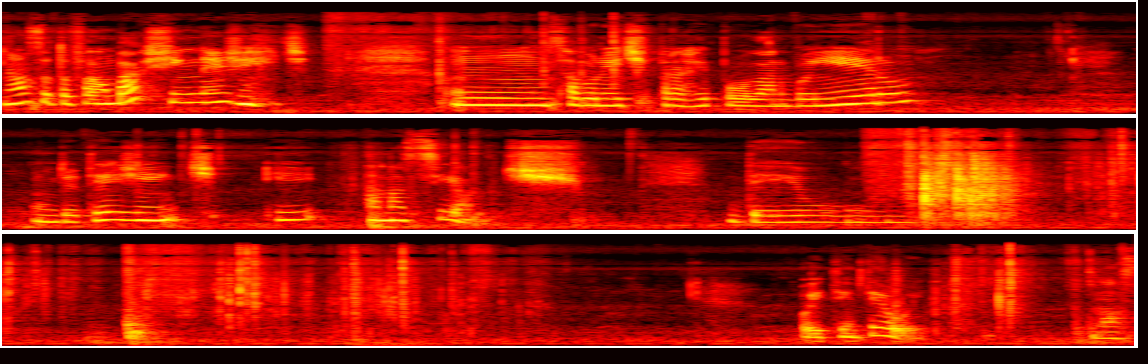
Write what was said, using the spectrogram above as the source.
Nossa, eu tô falando baixinho, né, gente? Um sabonete pra repor lá no banheiro, um detergente e amaciante. Deu... Oitenta e oito. Nossa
